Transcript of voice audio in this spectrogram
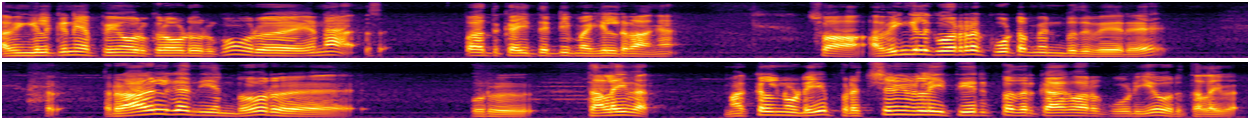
அவங்களுக்குன்னு எப்பயும் ஒரு க்ரௌடு இருக்கும். ஒரு ஏன்னா பார்த்து கைத்தட்டி மகிழ்கிறாங்க ஸோ அவங்களுக்கு வர்ற கூட்டம் என்பது வேறு. ராகுல் காந்தி என்பவர் ஒரு ஒரு தலைவர். மக்களினுடைய பிரச்சனைகளை தீர்ப்பதற்காக வரக்கூடிய ஒரு தலைவர்.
